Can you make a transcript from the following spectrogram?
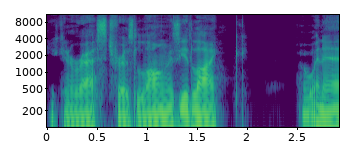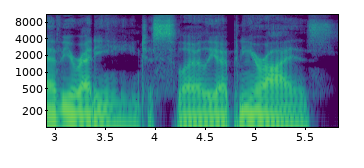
You can rest for as long as you'd like, but whenever you're ready, just slowly opening your eyes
